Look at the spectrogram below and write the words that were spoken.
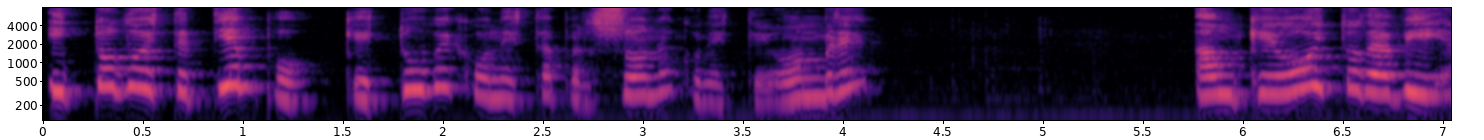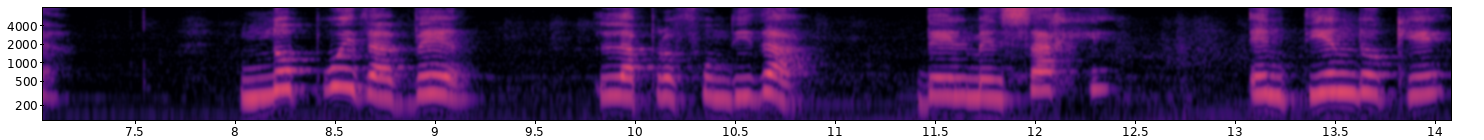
Y todo este tiempo que estuve con esta persona, con este hombre, aunque hoy todavía no pueda ver la profundidad del mensaje, entiendo que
